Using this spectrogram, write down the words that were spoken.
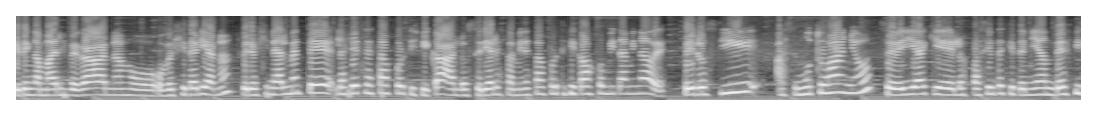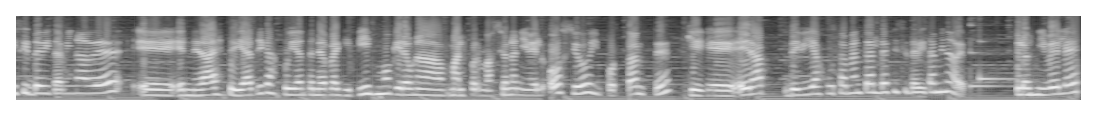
que tengan madres veganas o, vegetarianas, pero generalmente las leches están fortificadas, los cereales también están fortificados con vitamina D. Pero sí, hace muchos años se veía que los pacientes que tenían déficit de vitamina D eh, en edades pediátricas podían tener raquitismo, que era una malformación a nivel óseo importante, que era debía justamente al déficit de vitamina D. Los niveles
